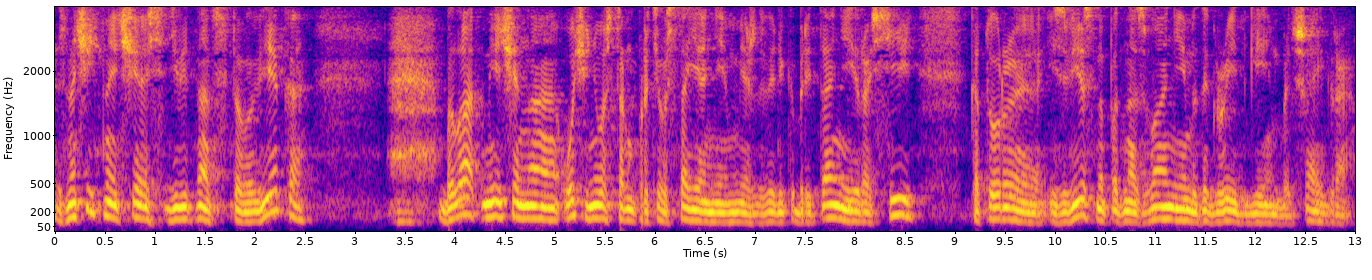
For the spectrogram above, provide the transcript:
значительная часть XIX века была отмечена очень острым противостоянием между Великобританией и Россией, которое известно под названием «The Great Game» – «Большая игра».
